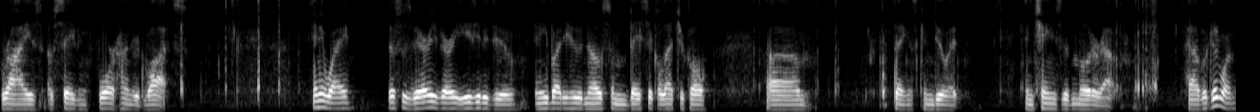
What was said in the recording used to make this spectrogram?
rise of saving 400 watts. Anyway, this was very, very easy to do. Anybody who knows some basic electrical um, things can do it and change the motor out. Have a good one.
